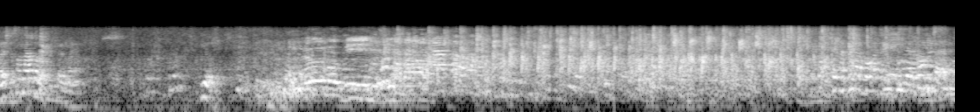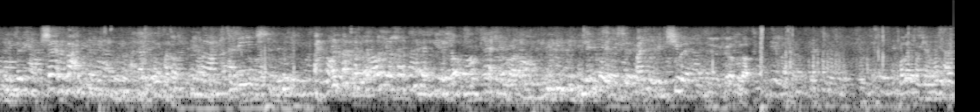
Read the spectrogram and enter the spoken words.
Bo jeszcze są narodowe, które mają. Już. Król mówi, cisza. się nazywa go interromper, czyli przerwa. Dziękuję, że Państwo mieli siłę. Polecam, jak Pani tak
